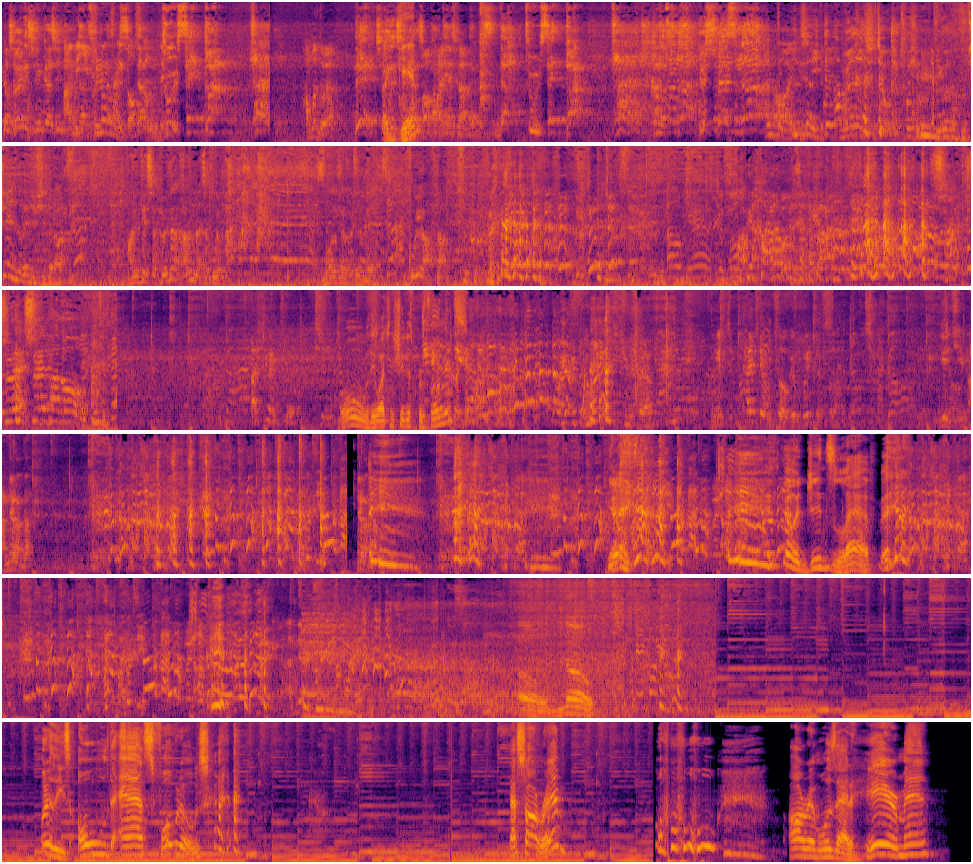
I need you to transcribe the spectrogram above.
저희는 지금까지 아, 근데 이 풀영상이 떴어, 근데. 둘셋 팝. 한번 더요? 네, 저희는 Again? 지금까지 방탄소년단이었습니다. 둘셋 팝. 감사합니다. 열심히 하겠습니다. 아 이때 진짜 별 생각 다 든다 진짜 고개 팍 팍 oh, they watching Suga's performance? Yo, Jin's laugh. oh no. What are these old ass photos? That's RM? RM was that hair, man?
